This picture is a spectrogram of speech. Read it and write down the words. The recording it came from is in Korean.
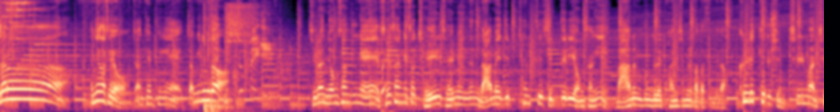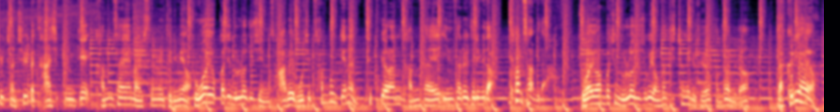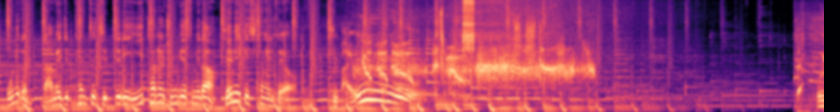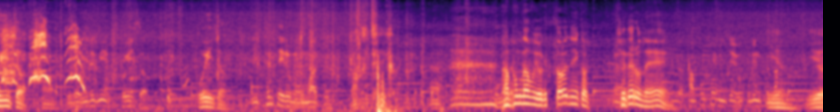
짜란! 안녕하세요. 짱캠핑의 짱빈입니다. 지난 영상 중에 세상에서 제일 재미있는 남의 집 텐트 집들이 영상이 많은 분들의 관심을 받았습니다. 클릭해주신 77,740분께 감사의 말씀을 드리며 좋아요까지 눌러주신 453분께는 특별한 감사의 인사를 드립니다. 감사합니다. 좋아요 한 번씩 눌러주시고 영상 시청해주세요. 감사합니다. 자, 그리하여 오늘은 남의 집 텐트 집들이 2탄을 준비했습니다. 재미있게 시청해주세요. 출발! 보이죠? 이거 이름이 보이죠? 보이죠? 이 텐트 이름이 오마주. 아 근데 이거 단풍나무 여기 떨어지니까 제대로네 이거 단풍캠 이제 우리는 이야 끝났어. 이야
